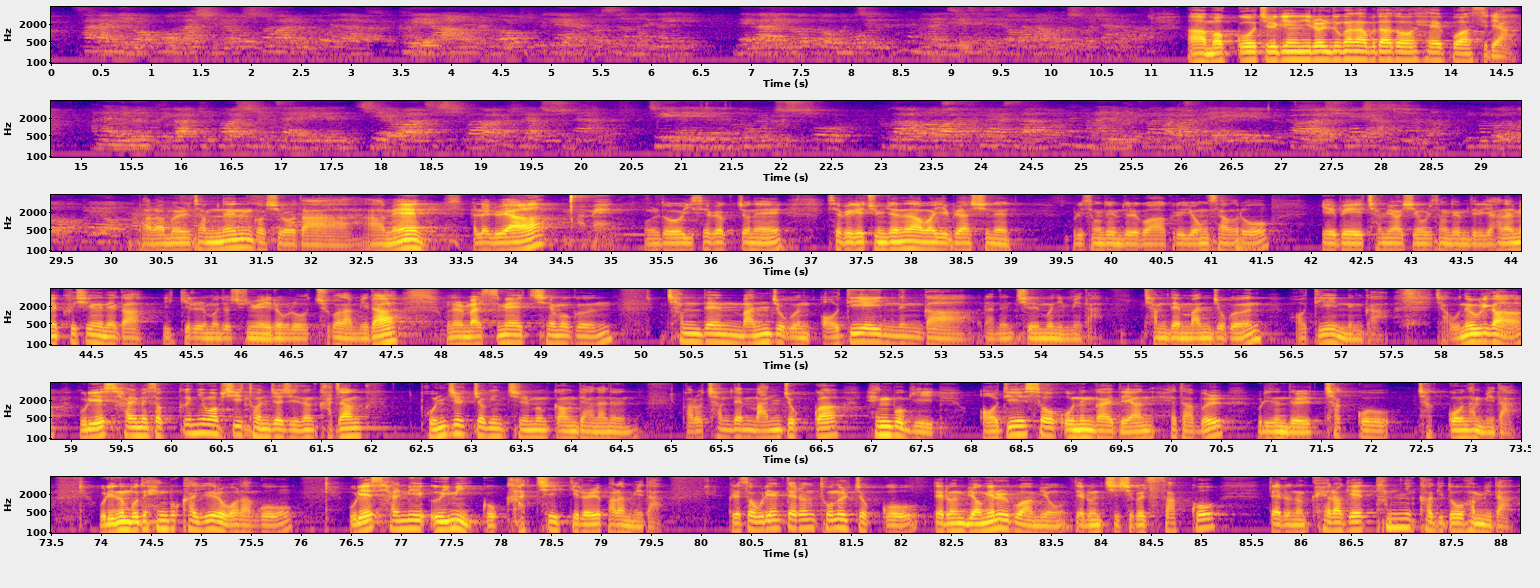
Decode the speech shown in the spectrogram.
아 먹고 즐기는 일을 누가 나보다 더 해 보았으랴. 바람을 잡는 것이로다. 아멘. 할렐루야. 아멘. 오늘도 이 새벽 전에 새벽에 중전에 나와 예배하시는 우리 성도님들과 그리고 영상으로 예배에 참여하신 우리 성도님들에게 하나님의 크신 은혜가 있기를 먼저 주님의 이름으로 축원합니다. 오늘 말씀의 제목은 참된 만족은 어디에 있는가라는 질문입니다. 참된 만족은 어디에 있는가? 자, 오늘 우리가 우리의 삶에서 끊임없이 던져지는 가장 본질적인 질문 가운데 하나는 바로 참된 만족과 행복이 어디에서 오는가에 대한 해답을 우리는 늘 찾고 찾곤 합니다. 우리는 모두 행복하기를 원하고 우리의 삶이 의미 있고 가치 있기를 바랍니다. 그래서 우리는 때로는 돈을 쫓고 때로는 명예를 구하며 때로는 지식을 쌓고 때로는 쾌락에 탐닉하기도 합니다.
